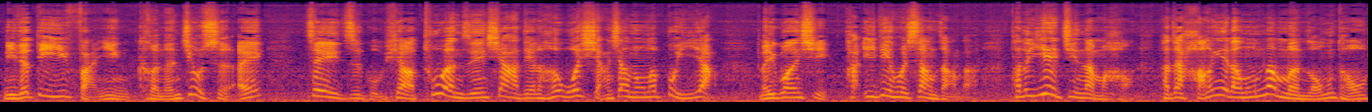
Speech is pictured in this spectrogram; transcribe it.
你的第一反应可能就是：哎，这一只股票突然之间下跌了，和我想象中的不一样。没关系，它一定会上涨的。它的业绩那么好，它在行业当中那么龙头，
